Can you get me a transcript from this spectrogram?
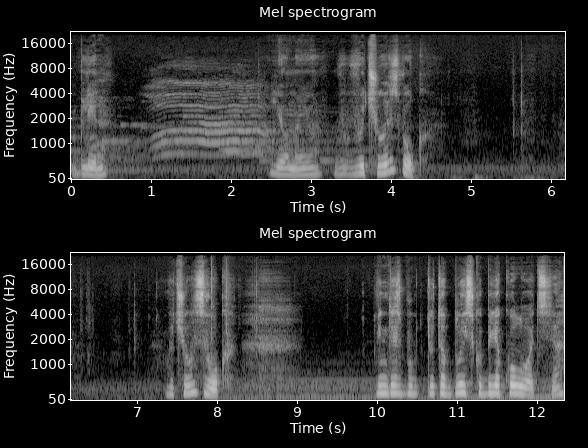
Блін. Йо-моє, ви чули звук? Ви чули звук? Він десь був тут близько біля колодця.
